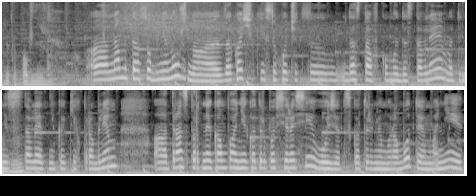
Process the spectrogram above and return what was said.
где-то поближе? А Нам это особо не нужно. Заказчик, если хочет э, доставку, мы доставляем. Это не Мгм. составляет никаких проблем. А Транспортные компании, которые по всей России возят, с которыми мы работаем, они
